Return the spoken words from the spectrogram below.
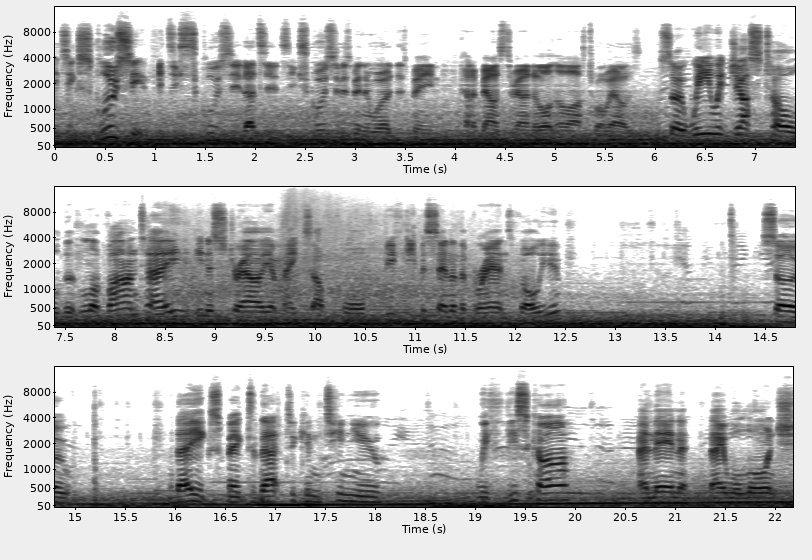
It's exclusive. it's exclusive, that's it. It's exclusive has been the word that's been kind of bounced around a lot in the last 12 hours. So we were just told that Levante in Australia makes up for 50% of the brand's volume. So they expect that to continue with this car and then they will launch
